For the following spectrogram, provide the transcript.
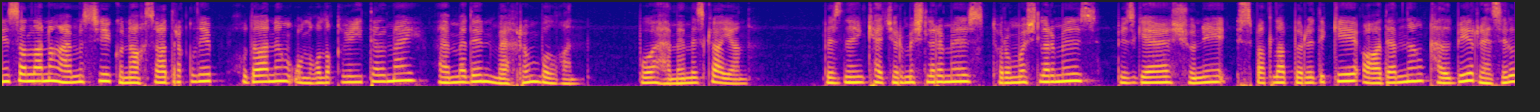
Инсонларның һәммәсе кунақ сәдрә кылып, Худаның улгылык риетәлмәй, һәммәдән мәхрүм Bu Бу һәммәбезгә яң. Безнең кечүрмишләребез, тормышларыбыз безгә шуны испатлап бөрә дики, адәмнең калбы рэзил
